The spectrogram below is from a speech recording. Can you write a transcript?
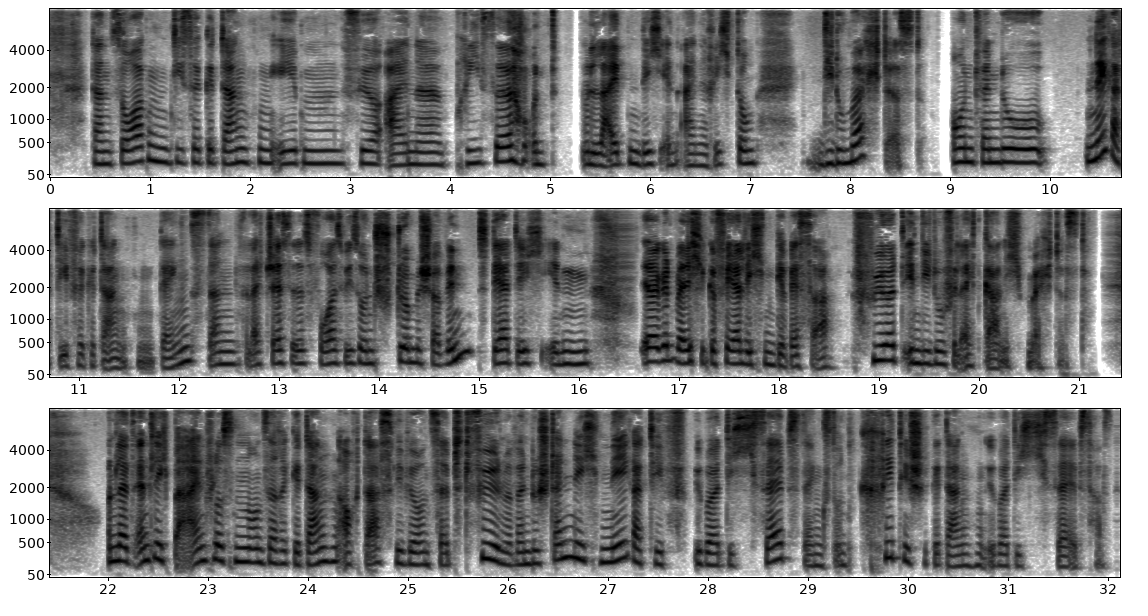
dann sorgen diese Gedanken eben für eine Brise und leiten dich in eine Richtung, die du möchtest. Und wenn du negative Gedanken denkst, dann vielleicht stellst du das vor, als wie so ein stürmischer Wind, der dich in irgendwelche gefährlichen Gewässer führt, in die du vielleicht gar nicht möchtest. Und letztendlich beeinflussen unsere Gedanken auch das, wie wir uns selbst fühlen. Weil wenn du ständig negativ über dich selbst denkst und kritische Gedanken über dich selbst hast,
